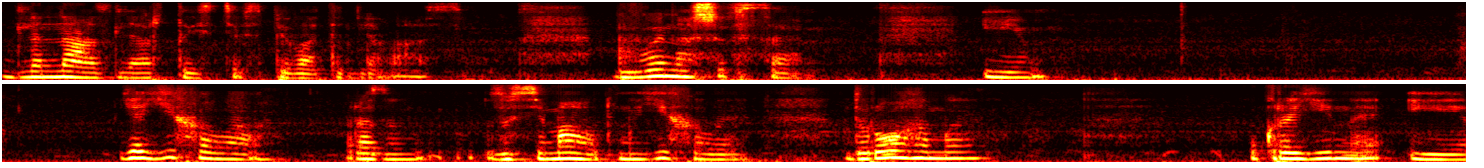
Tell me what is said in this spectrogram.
для нас, для артистів, співати для вас. Бо ви наше все. І я їхала разом з усіма, от ми їхали дорогами України, і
